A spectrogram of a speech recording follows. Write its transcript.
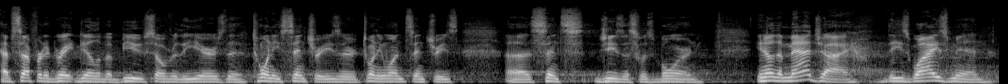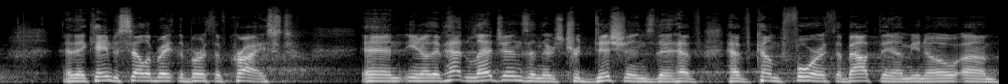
Have suffered a great deal of abuse over the years, the 20 centuries or 21 centuries uh, since Jesus was born. You know, the Magi, these wise men, and they came to celebrate the birth of Christ. And, you know, they've had legends and there's traditions that have, have come forth about them. You know, um,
